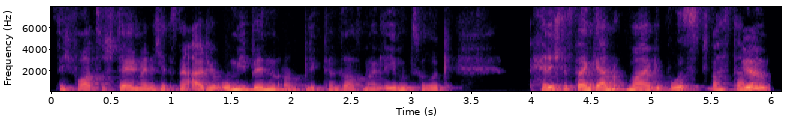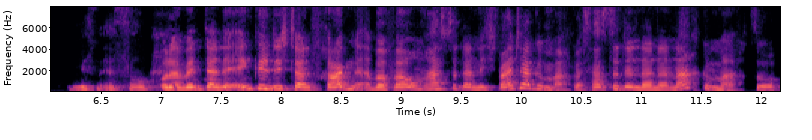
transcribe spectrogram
sich vorzustellen, wenn ich jetzt eine alte Omi bin und blicke dann so auf mein Leben zurück, hätte ich das dann gern noch mal gewusst, was da ja. gewesen ist so. Oder wenn deine Enkel dich dann fragen, aber warum hast du dann nicht weitergemacht? Was hast du denn dann danach gemacht? So,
